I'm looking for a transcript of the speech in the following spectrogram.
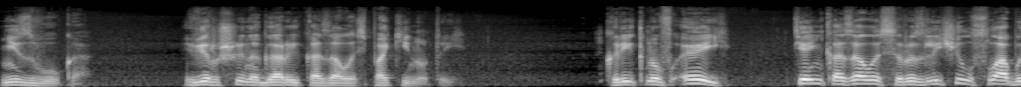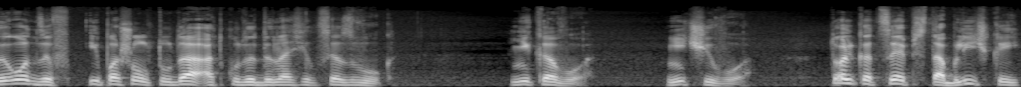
Ни звука. Вершина горы казалась покинутой. Крикнув «Эй!», тень, казалось, различил слабый отзыв и пошел туда, откуда доносился звук. Никого. Ничего. Только цепь с табличкой,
